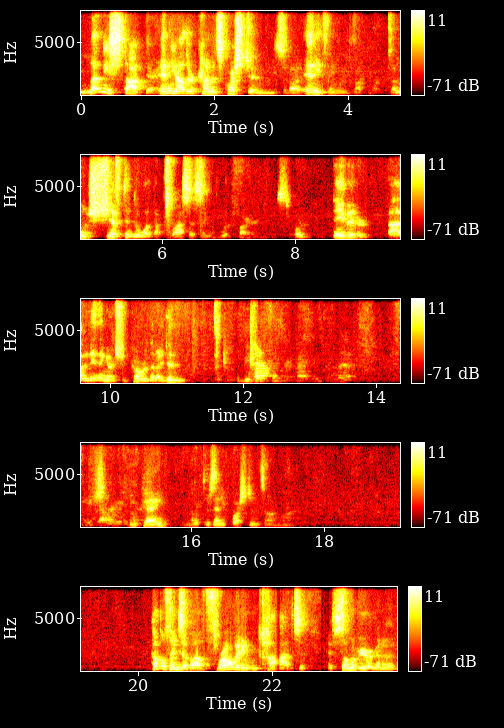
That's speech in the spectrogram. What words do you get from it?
Let me stop there. Any other comments, questions about anything we've talked about? So I'm going to shift into what the processing of wood firing is. or David or Bob, anything I should cover that I didn't would be helpful. Have some questions from the peanut gallery. Okay, if there's any questions on that. Couple things about throwing pots. If, if some of you are going to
